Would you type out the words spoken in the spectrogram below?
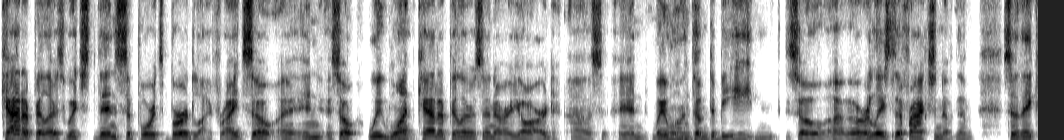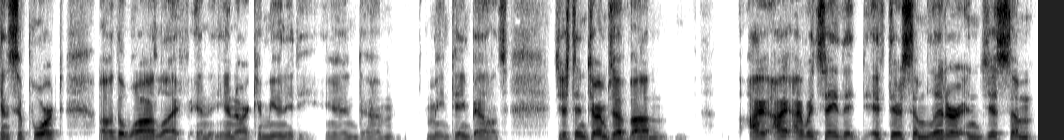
caterpillars, which then supports bird life, right? So, uh, and so we want caterpillars in our yard, uh, and we want them to be eaten. So, uh, or at least a fraction of them, so they can support uh, the wildlife in in our community and um, maintain balance. Just in terms of, um, I, I I would say that if there's some litter and just some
